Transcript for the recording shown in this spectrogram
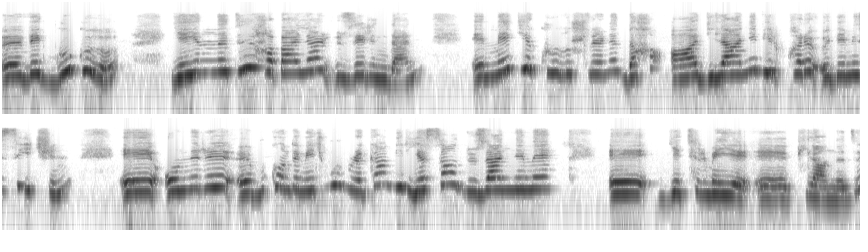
e, ve Google'u yayınladığı haberler üzerinden e, medya kuruluşlarına daha adilane bir para ödemesi için e, onları e, bu konuda mecbur bırakan bir yasal düzenleme getirmeyi planladı.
